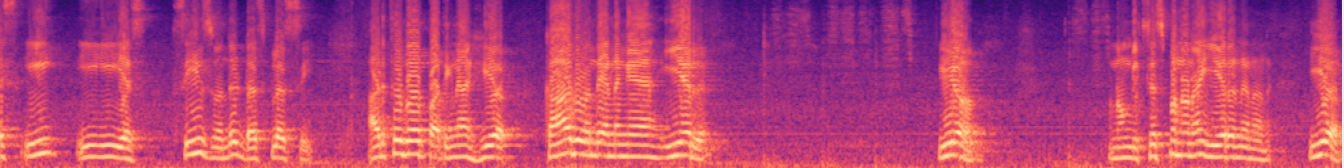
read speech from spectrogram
எஸ்இஇஎஸ் சீஸ் வந்து டஸ் ப்ளஸ் சி அடுத்தது பார்த்தீங்கன்னா ஹியர் காது வந்து என்னங்க? இயர் இயர் நான் உங்களுக்கு ஸ்ட்ரெஸ் பண்ணோன்னா இயர்னு நான். இயர்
